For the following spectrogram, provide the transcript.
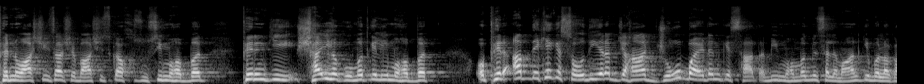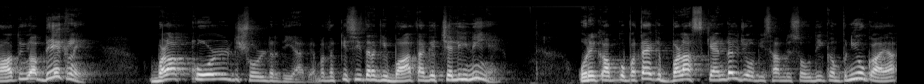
फिर नवाज़ शरीफ साहब, शहबाज शरीफ का खसूसी मोहब्बत, फिर इनकी शाही हुकूमत के लिए मोहब्बत और फिर अब देखें कि सऊदी अरब, जहाँ जो बाइडन के साथ अभी मोहम्मद बिन सलमान की मुलाकात हुई, आप देख लें, बड़ा कोल्ड शोल्डर दिया गया। मतलब किसी तरह की बात आगे चली नहीं है। और एक आपको पता है कि बड़ा स्कैंडल जो अभी सामने सऊदी कंपनियों का आया,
